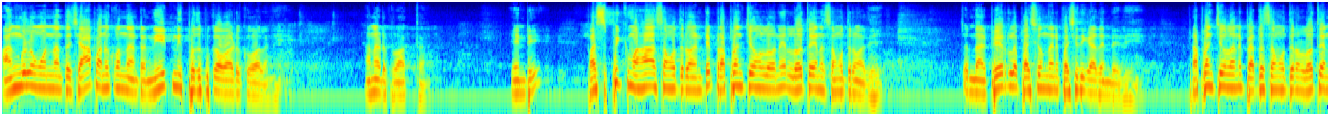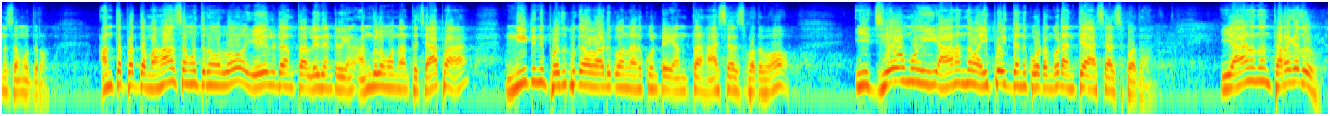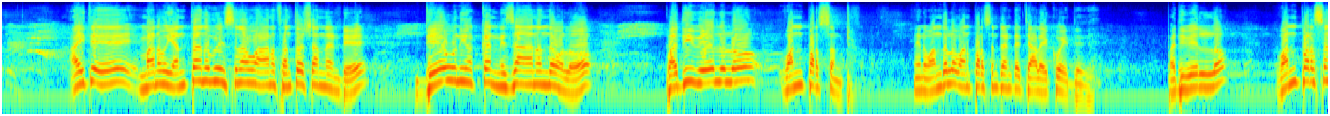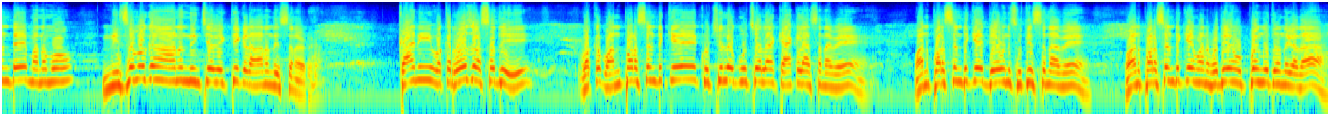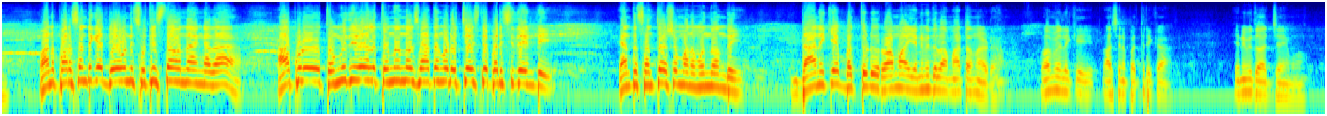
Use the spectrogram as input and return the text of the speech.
అంగుళం ఉన్నంత చేప అనుకుందంట నీటిని పొదుపుగా వాడుకోవాలని అన్నాడు ప్రవక్త. ఏంటి? పసిఫిక్ మహాసముద్రం అంటే ప్రపంచంలోనే లోతైన సముద్రం అది. దాని పేరులో పసి ఉందని పసిది కాదండి అది. ప్రపంచంలోనే పెద్ద సముద్రం లోతైన సముద్రం. అంత పెద్ద మహాసముద్రంలో ఏలుడంత లేదంటే అంగుళం ఉన్నంత చేప నీటిని పొదుపుగా వాడుకోవాలని అనుకుంటే ఎంత హాస్యాస్పదమో. ఈ జీవము ఈ ఆనందం అయిపోయిద్ది అనుకోవడం కూడా అంతే ఆశాస్పదం. ఈ ఆనందం తరగదు. అయితే మనం ఎంత అనుభవిస్తున్నామో ఆన సంతోషాన్ని అంటే దేవుని యొక్క నిజ ఆనందంలో పదివేలులో వన్ పర్సెంట్. నేను వందలో వన్ పర్సెంట్ అంటే చాలా ఎక్కువ అయింది అది. పదివేలలో వన్ పర్సెంటే మనము నిజముగా ఆనందించే వ్యక్తి ఇక్కడ ఆనందిస్తున్నాడు. కానీ ఒక రోజు వస్తుంది ఒక వన్ పర్సెంట్కే కుర్చీలో కూర్చోలే కేకలేస్తున్నావే. వన్ పర్సెంట్కే దేవుని శుతిస్తున్నామే వన్ పర్సెంట్కే మన హృదయం ఉప్పొంగుతుంది కదా. వన్ పర్సెంట్కే దేవుణ్ణి శుతిస్తూ ఉన్నాం కదా. అప్పుడు తొమ్మిది వేల తొమ్మిది వందల శాతం కూడా వచ్చేస్తే పరిస్థితి ఏంటి? ఎంత సంతోషం మన ముందుంది. దానికే భక్తుడు రోమా ఎనిమిదిలో మాట అన్నాడు. రోమిలకి రాసిన పత్రిక ఎనిమిదో అధ్యాయము.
